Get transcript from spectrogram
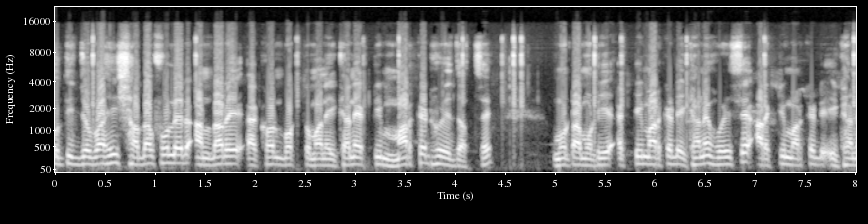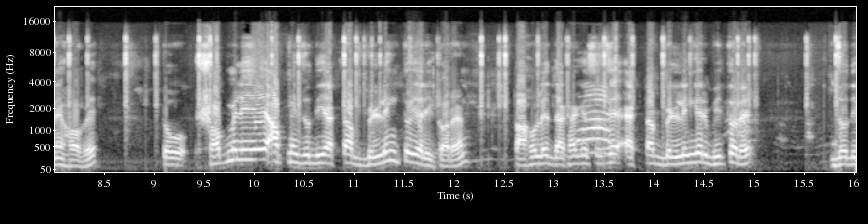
ঐতিহ্যবাহী সাদা ফলের আন্ডারে এখন বর্তমানে এখানে একটি মার্কেট হয়ে যাচ্ছে। মোটামুটি একটি মার্কেট এখানে হয়েছে, আরেকটি মার্কেট এখানে হবে। তো সব মিলিয়ে আপনি যদি একটা বিল্ডিং তৈরি করেন, তাহলে দেখা গেছে যে একটা বিল্ডিং এর ভিতরে যদি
